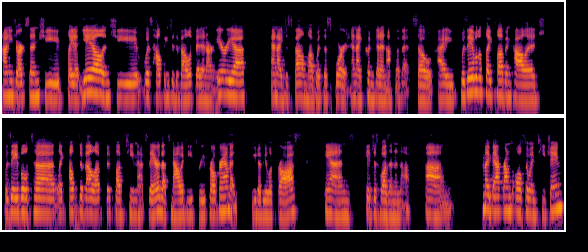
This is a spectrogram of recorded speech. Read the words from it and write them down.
Connie Jarkson, she played at Yale and she was helping to develop it in our area. And I just fell in love with the sport and I couldn't get enough of it. So I was able to play club in college, was able to like help develop the club team that's there. That's now a D3 program at UW-La Crosse. And it just wasn't enough. Um, my background's also in teaching.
